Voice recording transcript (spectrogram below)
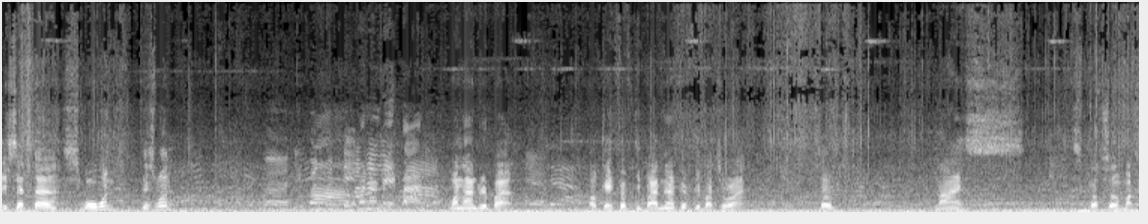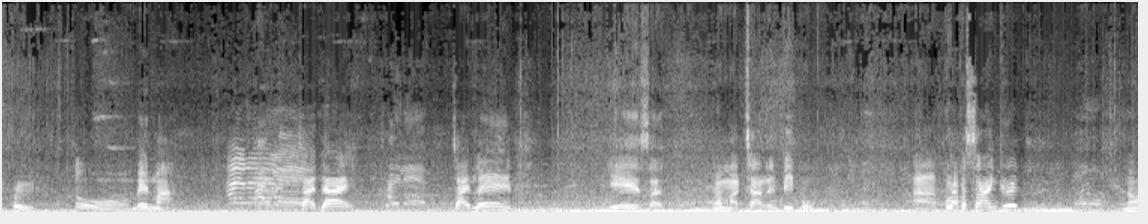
is that the small one? This one? 100 baht. 100 baht. Yeah. Okay, 50 baht. No, 50 baht's alright. So nice. It's got so much food. Oh, Myanmar. Thailand. Thailand. Thailand. Thailand. Yes, one of my Thailand people. Ah, พูดภาษาอังกฤษ No,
